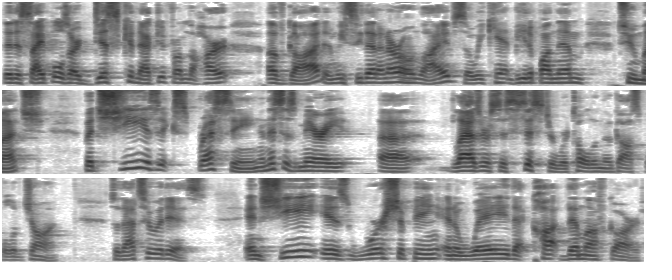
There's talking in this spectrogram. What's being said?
the disciples are disconnected from the heart of God. And we see that in our own lives, so we can't beat up on them too much. But she is expressing, and this is Mary, uh, Lazarus' sister, we're told in the Gospel of John. So that's who it is. And she is worshiping in a way that caught them off guard.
